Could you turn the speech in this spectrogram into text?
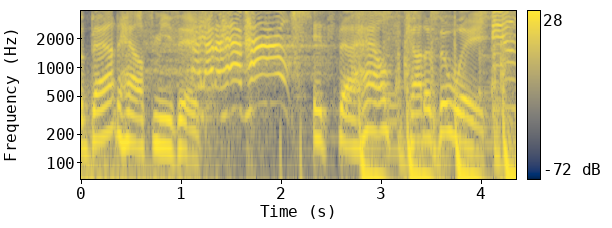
about house music. House. It's the house cut of the week.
